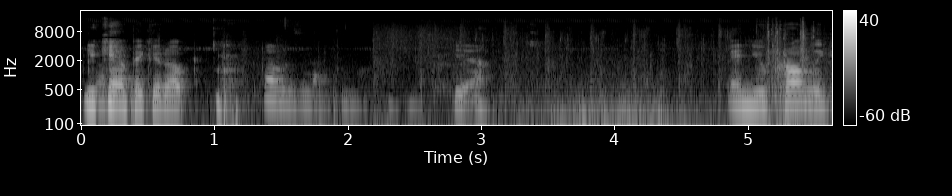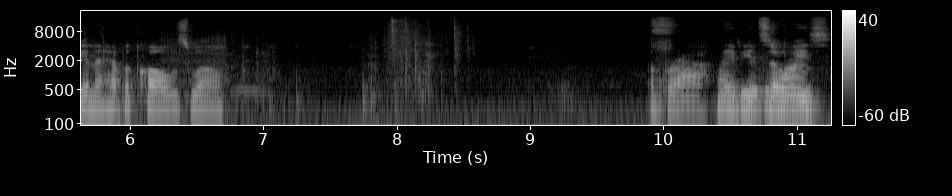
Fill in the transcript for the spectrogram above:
You Yeah. can't pick it up. That was an item. Yeah. And you're probably gonna have a call as well. A bra. Maybe it's. Zoe's.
